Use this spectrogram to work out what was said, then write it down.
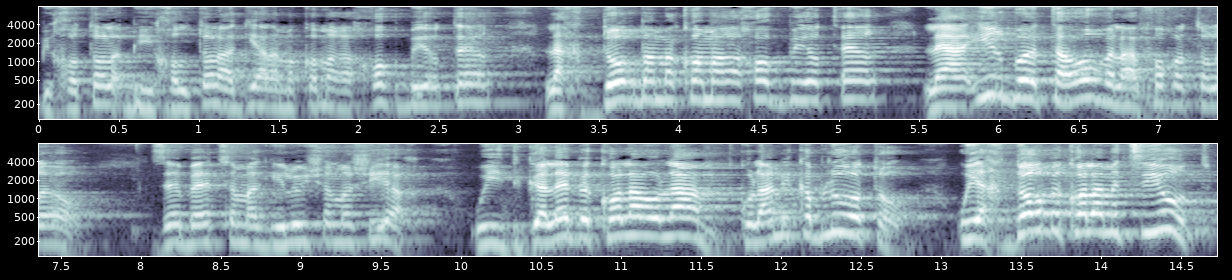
ביכולתו, ביכולתו להגיע למקום הרחוק ביותר, לחדור במקום הרחוק ביותר, להאיר בו את האור ולהפוך אותו לאור. זה בעצם הגילוי של משיח. הוא יתגלה בכל העולם, כולם יקבלו אותו. הוא יחדור בכל המציאות.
